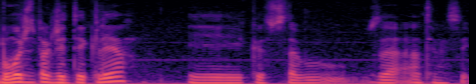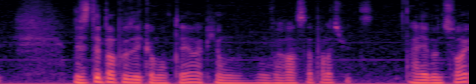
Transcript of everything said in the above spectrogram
Bon, moi j'espère que été clair et que ça vous a intéressé. N'hésitez pas à poser des commentaires et puis on verra ça par la suite. Allez, bonne soirée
